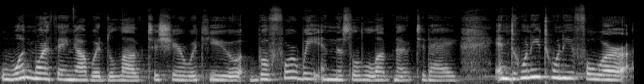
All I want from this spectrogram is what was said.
One more thing I would love to share with you before we end this little love note today. In 2024,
